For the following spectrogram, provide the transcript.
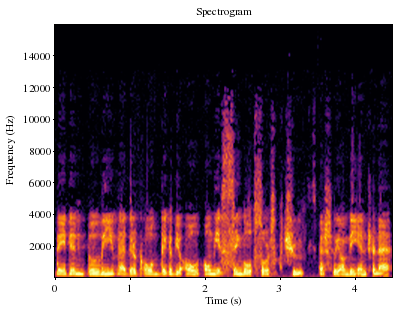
they didn't believe that there could, there could be only a single source of truth, especially on the internet.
